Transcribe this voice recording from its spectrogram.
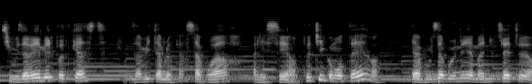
Si vous avez aimé le podcast, je vous invite à me le faire savoir, à laisser un petit commentaire et à vous abonner à ma newsletter.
